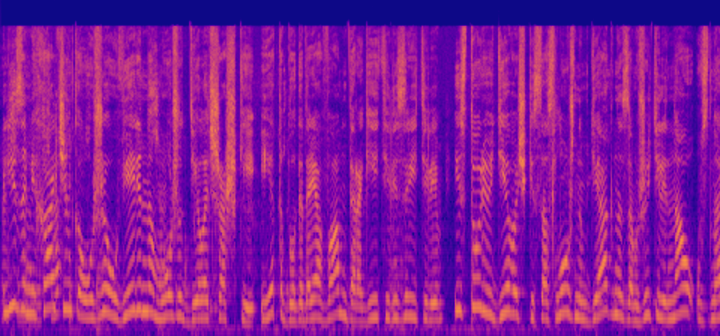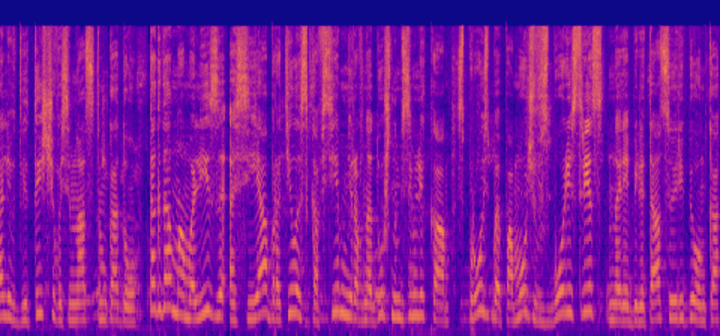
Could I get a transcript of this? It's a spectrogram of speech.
Лиза Михальченко уже уверенно может делать шажки. И это благодаря вам, дорогие телезрители. Историю девочки со сложным диагнозом жители НАУ узнали в 2018 году. Тогда мама Лизы Асия обратилась ко всем неравнодушным землякам с просьбой помочь в сборе средств на реабилитацию ребенка.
